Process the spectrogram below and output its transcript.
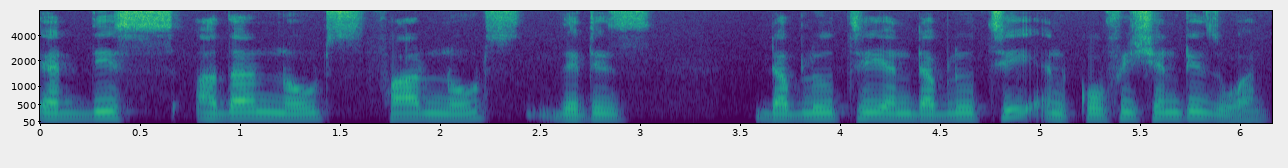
at this other nodes far nodes that is w3 and w3 and coefficient is 1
